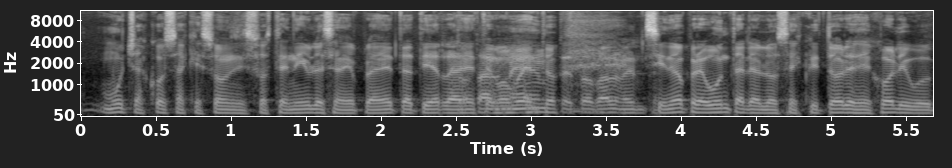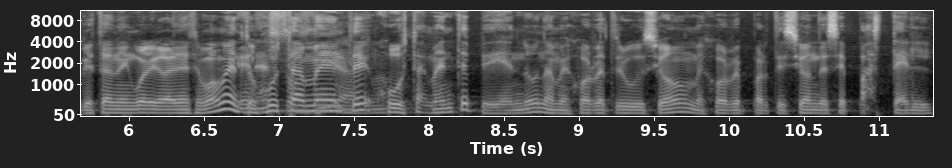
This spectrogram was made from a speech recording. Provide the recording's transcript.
muchas cosas que son insostenibles en el planeta Tierra en este momento. totalmente. Si no, pregúntale a los escritores de Hollywood que están en huelga en este momento. En justamente, días, ¿no? justamente pidiendo una mejor retribución, mejor repartición de ese pastel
